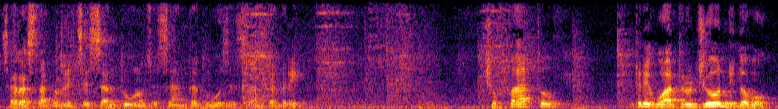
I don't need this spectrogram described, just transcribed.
sarà stato nel 61, 62, 63 ci ho fatto 3-4 giorni dopo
